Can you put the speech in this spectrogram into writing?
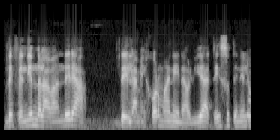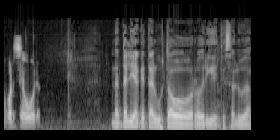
defendiendo la bandera de la mejor manera, olvídate, eso tenelo por seguro. Natalia, ¿qué tal? Gustavo Rodríguez te saluda.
